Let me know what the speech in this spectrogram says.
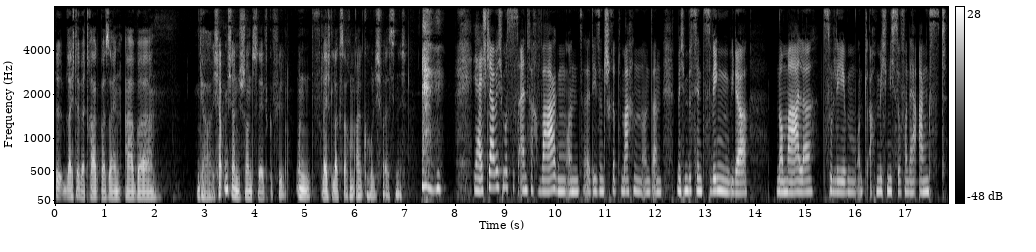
hm. leichter übertragbar sein, aber ja, ich habe mich eigentlich schon safe gefühlt. Und vielleicht lag es auch im Alkohol, ich weiß nicht. ja, ich glaube, ich muss es einfach wagen und äh, diesen Schritt machen und dann mich ein bisschen zwingen, wieder normaler zu leben und auch mich nicht so von der Angst,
